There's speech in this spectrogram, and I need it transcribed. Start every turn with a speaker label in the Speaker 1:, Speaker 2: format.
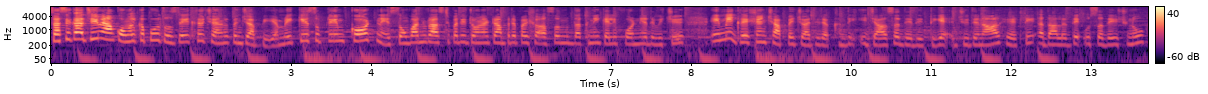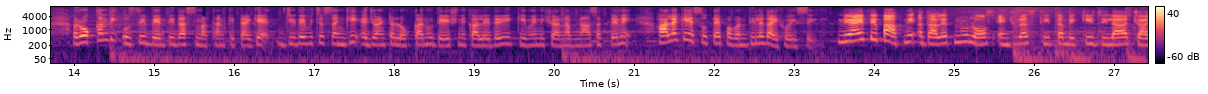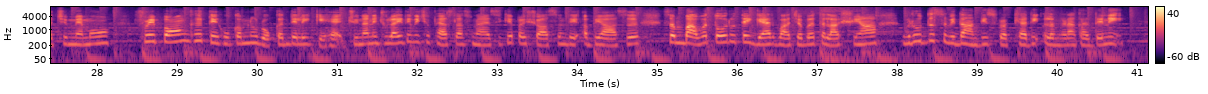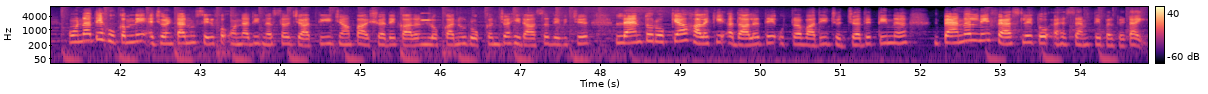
Speaker 1: ਸਤਿ ਸ਼੍ਰੀ ਅਕਾਲ ਜੀ, ਮੈਂ ਕੋਮਲ ਕਪੂਰ, ਤੁਸੀਂ ਦੇਖ ਰਹੇ ਹੋ ਚੈਨਲ ਪੰਜਾਬੀ। ਅਮਰੀਕੀ ਸੁਪਰੀਮ ਕੋਰਟ ਨੇ ਸੋਮਵਾਰ ਨੂੰ ਰਾਸ਼ਟਰਪਤੀ ਡੋਨਾਲਡ ਟਰੰਪ ਦੇ ਪ੍ਰਸ਼ਾਸਨ ਨੂੰ ਦੱਖਣੀ ਕੈਲੀਫੋਰਨੀਆ ਦੇ ਵਿੱਚ ਇਮੀਗ੍ਰੇਸ਼ਨ ਛਾਪੇ ਜਾਰੀ ਰੱਖਣ ਦੀ ਇਜਾਜ਼ਤ ਦੇ ਦਿੱਤੀ ਹੈ, ਜਿਹਦੇ ਨਾਲ ਹੇਠਲੀ ਅਦਾਲਤ ਦੇ ਉਸ ਆਦੇਸ਼ ਨੂੰ ਰੋਕਣ ਦੀ ਉਸ ਦੀ ਬੇਨਤੀ ਦਾ ਸਮਰਥਨ ਕੀਤਾ ਗਿਆ ਜਿਹਦੇ ਵਿੱਚ ਸੰਘੀ ਏਜੰਟ ਲੋਕਾਂ ਨੂੰ ਦੇਸ਼ ਨਿਕਾਲੇ ਦੇ ਲਈ ਕਿਵੇਂ ਨਿਸ਼ਾਨਾ ਬਣਾ ਸਕਦੇ ਨੇ, ਹਾਲਾਂਕਿ ਇਸ ਉੱਤੇ ਪਾਬੰਦੀ ਲਗਾਈ ਹੋਈ ਸੀ। ਨਿਆਂ ਵਿਭਾਗ ਨੇ ਅਦਾਲਤ ਨੂੰ ਲਾਸ ਐਂਜਲਸ ਸਥਿਤ ਅਮਰੀਕੀ ਜ਼ਿਲ੍ਹਾ ਜੱਜ ਮੈਮੋ ਫ੍ਰੀਪੋਂਗ ਤੇ ਹੁਕਮ ਨੂੰ ਰੋਕਣ ਦੇ ਲਈ ਕਿਹਾ ਹੈ, ਜਿਨ੍ਹਾਂ ਨੇ ਜੁਲਾਈ ਦੇ ਵਿੱਚ ਫੈਸਲਾ ਸੁਣਾਇਆ ਸੀ ਕਿ ਪ੍ਰਸ਼ਾਸਨ ਦੇ ਅਭਿਆਸ ਸੰਭਾਵਤ ਤੌਰ ਉਤੇ ਗੈਰ ਵਾਜਬ ਤਲਾਸ਼ੀਆਂ ਵਿਰੁੱਧ ਸੰਵਿਧਾਨ ਦੀ ਸੁਰੱਖਿਆ ਦੀ ਉਲੰਘਣਾ ਕਰਦੇ ਨੇ। ਉਹਨਾਂ ਦੇ ਹੁਕਮ ਨੇ ਏਜੰਟਾਂ ਨੂੰ ਸਿਰਫ ਉਹਨਾਂ ਦੀ ਨਸਲ, ਜਾਤੀ ਜਾਂ ਭਾਸ਼ਾ ਦੇ ਕਾਰਨ ਲੋਕਾਂ ਨੂੰ ਰੋਕਣ ਜਾਂ ਹਿਰਾਸਤ ਦੇ ਵਿੱਚ ਲੈਣ ਤੋਂ ਰੋਕਿਆ। ਹਾਲਾਂਕਿ ਅਦਾਲਤ ਦੇ ਉੱਤਰਵਾਦੀ ਜੱਜਾਂ ਦੇ ਤਿੰਨ ਪੈਨਲ ਨੇ ਫੈਸਲੇ ਤੋਂ ਅਸਹਿਮਤੀ ਪ੍ਰਗਟਾਈ।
